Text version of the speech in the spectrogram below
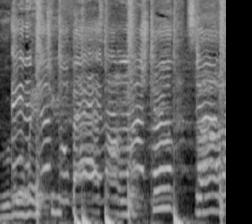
Moving way too fast or much too slow.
